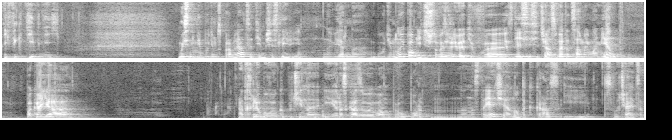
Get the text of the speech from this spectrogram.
эффективней мы с ними будем справляться, тем счастливее, наверное, будем. Ну и помните, что вы живете в, здесь и сейчас, в этот самый момент, пока я отхлебываю капучино и рассказываю вам про упор на настоящее, оно так как раз и случается.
